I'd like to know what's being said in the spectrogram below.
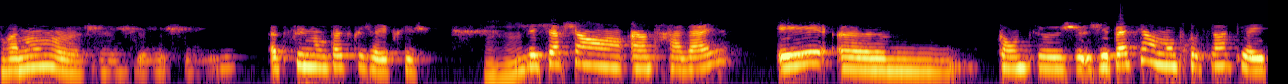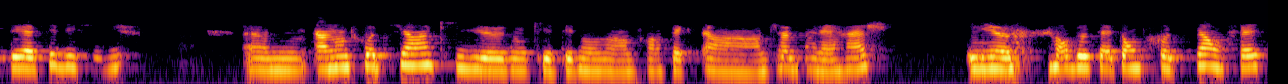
vraiment, je, je, je, absolument pas ce que j'avais prévu. Mhm. J'ai cherché un, travail et quand j'ai passé un entretien qui a été assez décisif, euh, un entretien qui, euh, donc, qui était dans un, un, un job dans la RH. Et euh, lors de cet entretien, en fait,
